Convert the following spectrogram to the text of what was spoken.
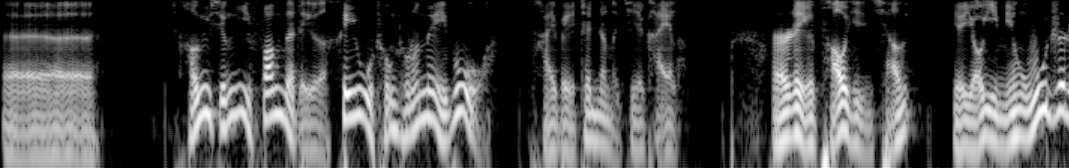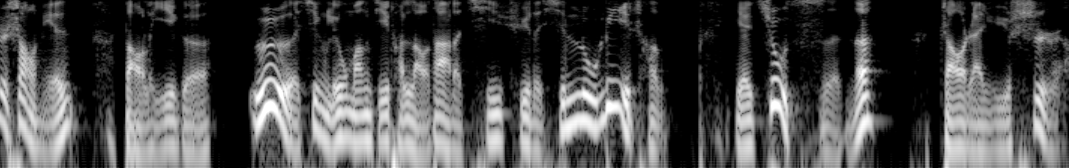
呃。横行一方的这个黑雾重重的内部啊，才被真正的揭开了。而这个曹锦强也由一名无知的少年，到了一个恶性流氓集团老大的崎岖的心路历程，也就此呢昭然于世了。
